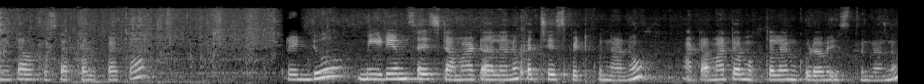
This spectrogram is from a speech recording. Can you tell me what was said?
అంతా ఒకసారి కలిపాక రెండు మీడియం సైజ్ టమాటాలను కట్ చేసి పెట్టుకున్నాను. ఆ టమాటా ముక్కలను కూడా వేస్తున్నాను.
